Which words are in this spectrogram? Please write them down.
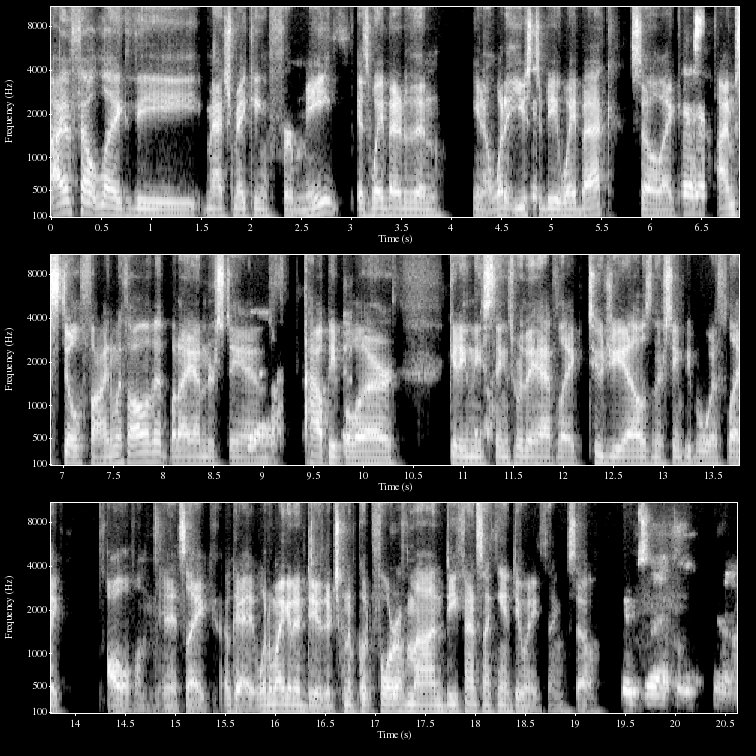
I've felt like the matchmaking for me is way better than you know what it used to be way back. So like Mhm. I'm still fine with all of it, but I understand how people are getting these things where they have like two GLs and they're seeing people with like all of them, and it's like, okay, what am I going to do? They're just going to put four of them on defense. And I can't do anything. So Exactly. Yeah.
